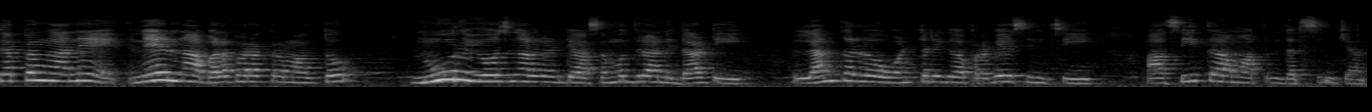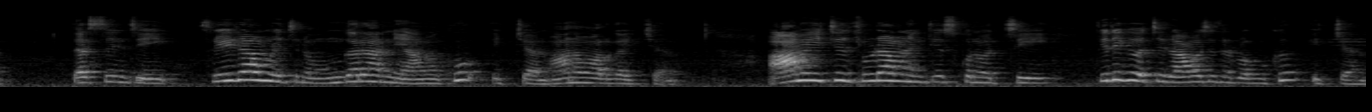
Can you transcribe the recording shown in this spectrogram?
చెప్పంగానే నేను నా బలపరాక్రమాలతో నూరు యోజనాల కంటే ఆ సముద్రాన్ని దాటి లంకలో ఒంటరిగా ప్రవేశించి ఆ సీతామాతను దర్శించాను. దర్శించి శ్రీరాముడు ఇచ్చిన ఉంగరాన్ని ఆమెకు ఇచ్చాను ఆనవాలుగా ఇచ్చాను. ఆమె ఇచ్చిన చూడామణిని తీసుకొని వచ్చి తిరిగి వచ్చి రామచంద్ర ప్రభుకు ఇచ్చాను.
